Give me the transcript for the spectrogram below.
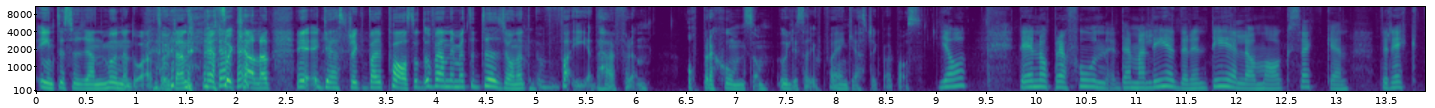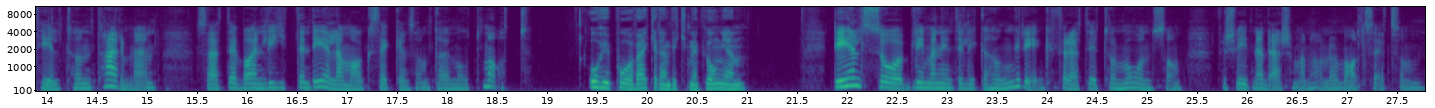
Inte sy igen munnen då alltså, utan en så kallad eh, gastric bypass. Och då vänder jag mig till dig Janet, vad är det här för en operation som Ullis har gjort? Vad är en gastric bypass? Ja, det är en operation där man leder en del av magsäcken direkt till tunntarmen. Så att det är bara en liten del av magsäcken som tar emot mat. Och hur påverkar den viktnedgången? Dels så blir man inte lika hungrig för att det är ett hormon som försvinner där som man har normalt sett som,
